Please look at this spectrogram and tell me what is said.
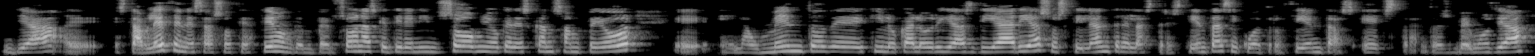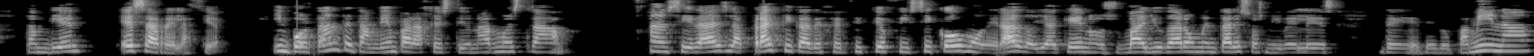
ya eh, establecen esa asociación que en personas que tienen insomnio, que descansan peor, eh, el aumento de kilocalorías diarias oscila entre las 300 y 400 extra. Entonces vemos ya también esa relación. Importante también para gestionar nuestra ansiedad es la práctica de ejercicio físico moderado, ya que nos va a ayudar a aumentar esos niveles de, dopamina,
